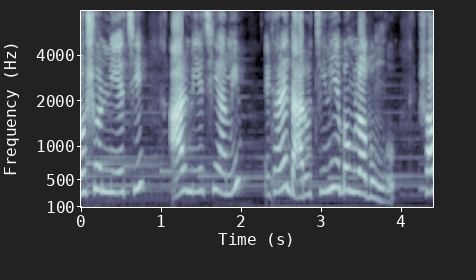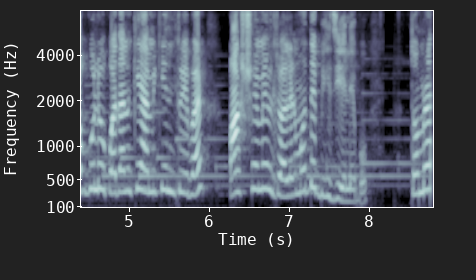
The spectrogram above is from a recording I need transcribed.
রসুন নিয়েছি, আর নিয়েছি আমি এখানে দারুচিনি এবং লবঙ্গ। সবগুলো উপাদানকে আমি কিন্তু এবার পাঁচশো এমএল জলের মধ্যে ভিজিয়ে নেব। তোমরা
